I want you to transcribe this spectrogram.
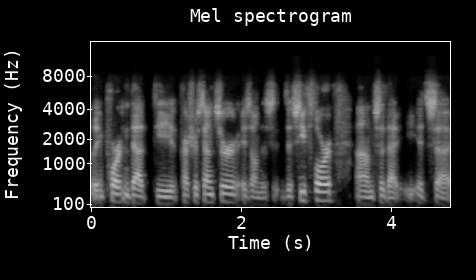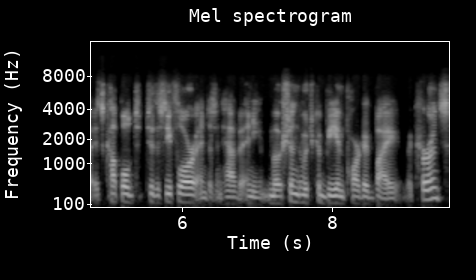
really important that the pressure sensor is on the, the seafloor um, so that it's uh, it's coupled to the seafloor and doesn't have any motion, which could be imparted by the currents,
